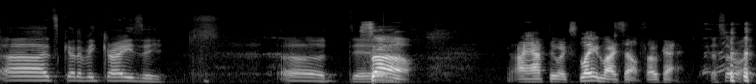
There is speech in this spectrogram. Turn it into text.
oh, it's gonna be crazy. Oh dear. so I have to explain myself. Okay. that's all right.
